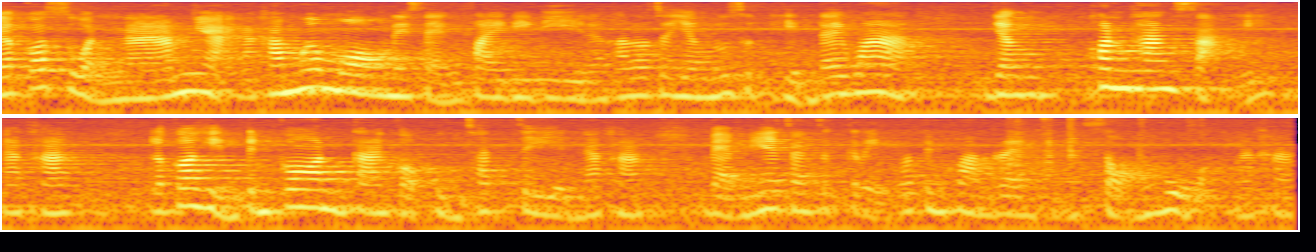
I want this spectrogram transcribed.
แล้วก็ส่วนน้ำเนี่ยนะคะเมื่อมองในแสงไฟดีๆนะคะเราจะยังรู้สึกเห็นได้ว่ายังค่อนข้างใสนะคะ แล้วก็เห็นเป็นก้อนการเกาะกลุ่มชัดเจนนะคะ แบบนี้อาจารย์จะเกรดว่าเป็นความแรงของ2บวกนะคะ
